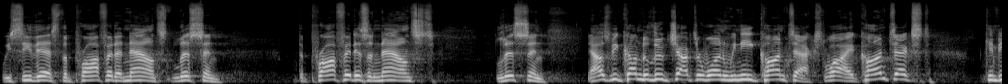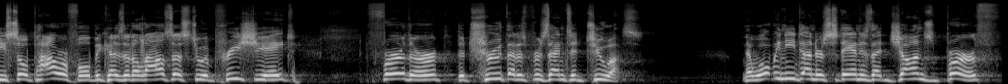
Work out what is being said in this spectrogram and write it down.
we see this the prophet announced, listen. The prophet is announced, listen. Now, as we come to Luke chapter 1, we need context. Why? Context can be so powerful because it allows us to appreciate further the truth that is presented to us. Now, what we need to understand is that John's birth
